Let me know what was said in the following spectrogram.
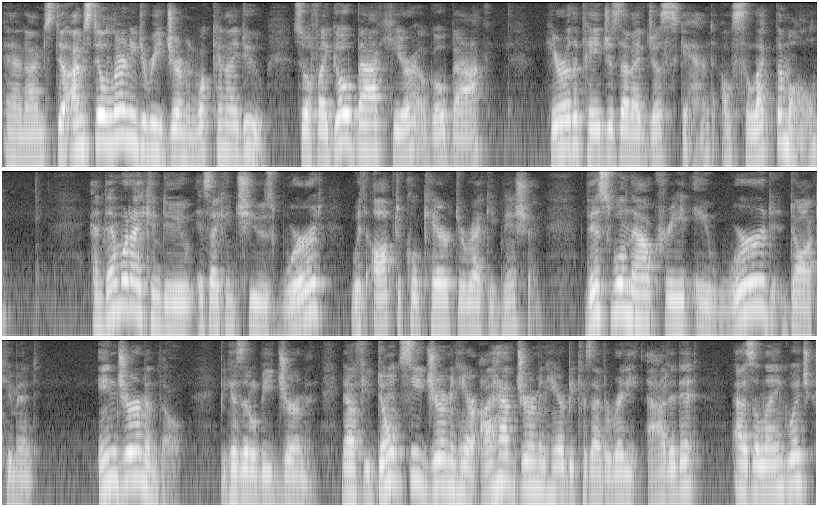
and I'm still I'm still learning to read German. What can I do? So if I go back here, I'll go back. Here are the pages that I've just scanned. I'll select them all. And then what I can do is I can choose Word with optical character recognition. This will now create a Word document in German though, because it'll be German. Now if you don't see German here, I have German here because I've already added it as a language,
